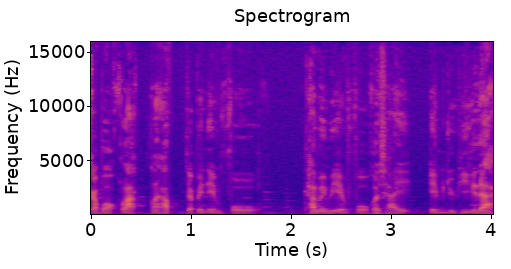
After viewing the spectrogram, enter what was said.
กระบอกหลักนะครับจะเป็น M4 ถ้าไม่มี M4 ก็ใช้ MUP ก็ได้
